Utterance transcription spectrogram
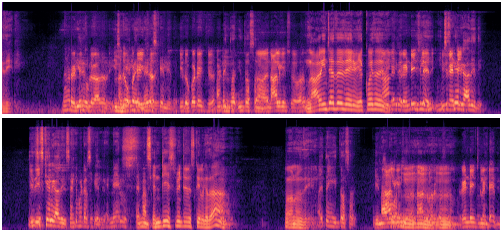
ఇది ఇది ఒకటే ఇంచు నాలుగు ఇంచు. నాలుగు ఇంచు అయితే ఎక్కువైతే అవుతుంది రెండు ఇంచులే ఇది. కాదు ఇది. ఇది ఇంచ్ స్కేల్ కాదు ఇది centimetre scale MM centimetre scale కదా అవును ఇది అయితే ఇంత వస్తుంది ఈ నాలుగు నాలుగు ఇంచులు మ్మ్, నాలుగు మ్మ్, వరకు మ్మ్. వస్తుంది. రెండు ఇంచులు అంటే ఇంత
